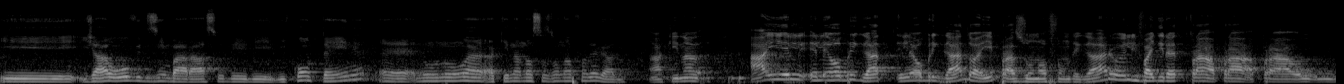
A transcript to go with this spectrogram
e já houve desembaraço de, de, de container é, no, no- aqui na nossa zona alfandegada. Aqui na, aí ele, ele é obrigado, ele é obrigado a ir para a zona alfandegária ou ele vai direto para o,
